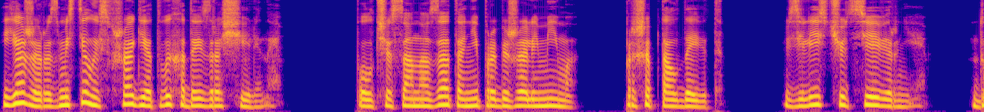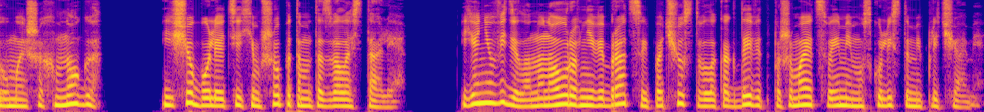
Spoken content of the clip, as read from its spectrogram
Я же разместилась в шаге от выхода из расщелины. «Полчаса назад они пробежали мимо», — прошептал Дэвид. «Взялись чуть севернее. Думаешь, их много?» Еще более тихим шепотом отозвалась Талия. Я не увидела, но на уровне вибраций почувствовала, как Дэвид пожимает своими мускулистыми плечами.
